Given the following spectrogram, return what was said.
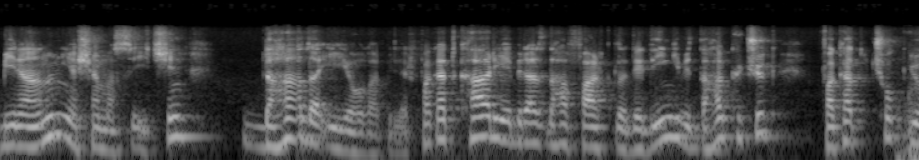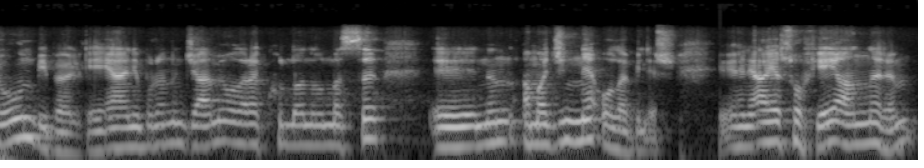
binanın yaşaması için daha da iyi olabilir. Fakat Kariye biraz daha farklı. Dediğin gibi daha küçük fakat çok yoğun bir bölge. Yani buranın cami olarak kullanılmasının amacı ne olabilir? Yani Ayasofya'yı anlarım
